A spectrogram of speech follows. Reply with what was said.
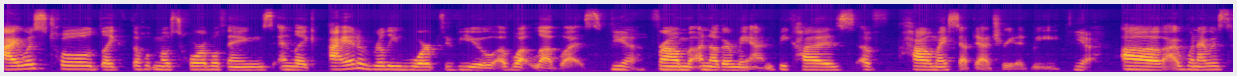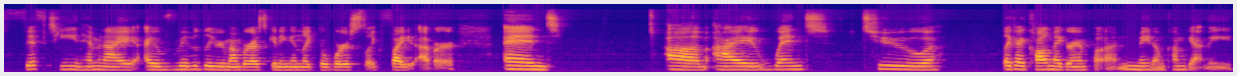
I was told like the most horrible things, and like I had a really warped view of what love was Yeah. from another man because of how my stepdad treated me. Yeah. Uh, I, when I was 15, him and I, I vividly remember us getting in like the worst like fight ever, and um, I went to Like I called my grandpa and made him come get me.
